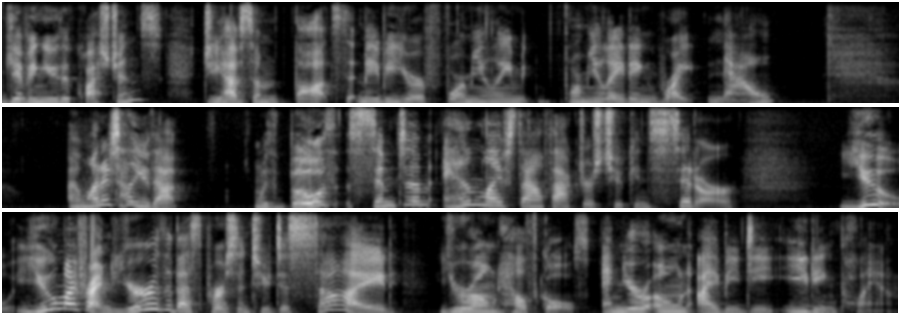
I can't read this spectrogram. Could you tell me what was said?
giving you the questions? Do you have some thoughts that maybe you're formulating, formulating right now? I want to tell you that with both symptom and lifestyle factors to consider, you, you, my friend, you're the best person to decide your own health goals and your own IBD eating plan.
